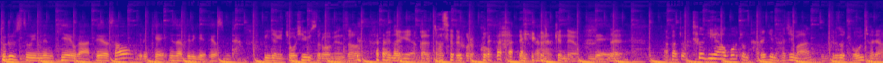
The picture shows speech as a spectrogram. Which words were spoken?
드릴 수 있는 기회가 되어서 이렇게 인사드리게 되었습니다. 굉장히 조심스러우면서 굉장히 약간 자세도 그렇고 되게 그렇겠네요. 네. 약간 좀 특이하고 좀 다르긴 하지만 그래도 좋은 차량,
